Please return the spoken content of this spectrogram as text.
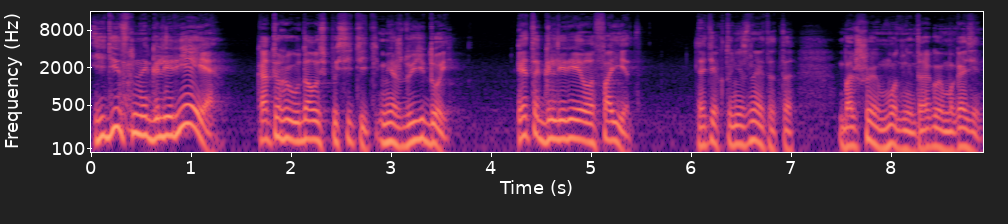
Единственная галерея, которую удалось посетить между едой – это галерея Лафайет. Для тех, кто не знает, это большой, модный, дорогой магазин.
